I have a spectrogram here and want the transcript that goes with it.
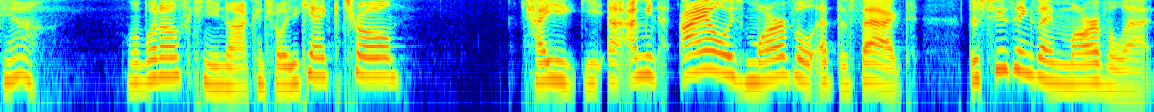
Yeah. Well, what else can you not control? You can't control how you. I mean, I always marvel at the fact. There's two things I marvel at.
